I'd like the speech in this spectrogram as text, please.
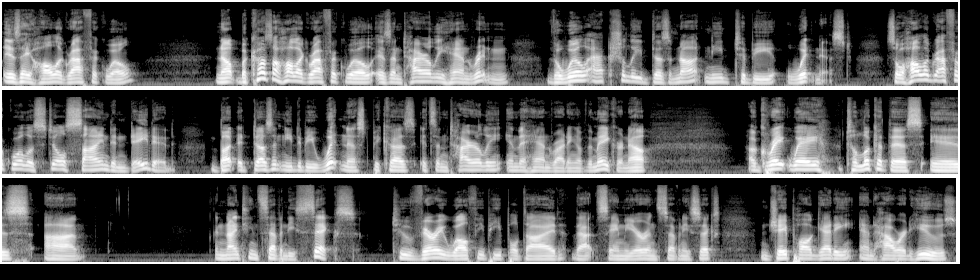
is a holographic will. Now, because a holographic will is entirely handwritten, the will actually does not need to be witnessed. So a holographic will is still signed and dated, but it doesn't need to be witnessed because it's entirely in the handwriting of the maker. Now, a great way to look at this is uh, in 1976, two very wealthy people died that same year in 76 J. Paul Getty and Howard Hughes,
